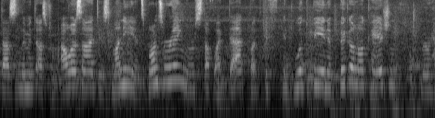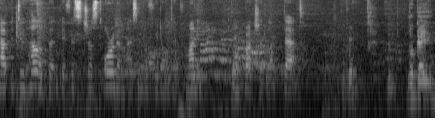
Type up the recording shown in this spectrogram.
does limit us from our side is money and sponsoring or stuff like that. But if it would be in a bigger location, we're happy to help. And if it's just organizing, if we don't have money or budget like that. Okay. The loca-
